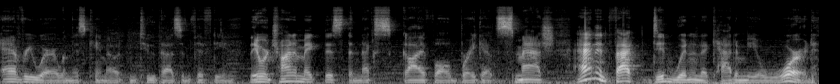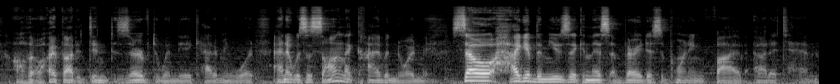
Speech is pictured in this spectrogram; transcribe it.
everywhere when this came out in 2015. They were trying to make this the next Skyfall breakout smash, and in fact did win an Academy Award, although I thought it didn't deserve to win the Academy Award, and it was a song that kind of annoyed me. So I give the music in this a very disappointing 5 out of 10.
